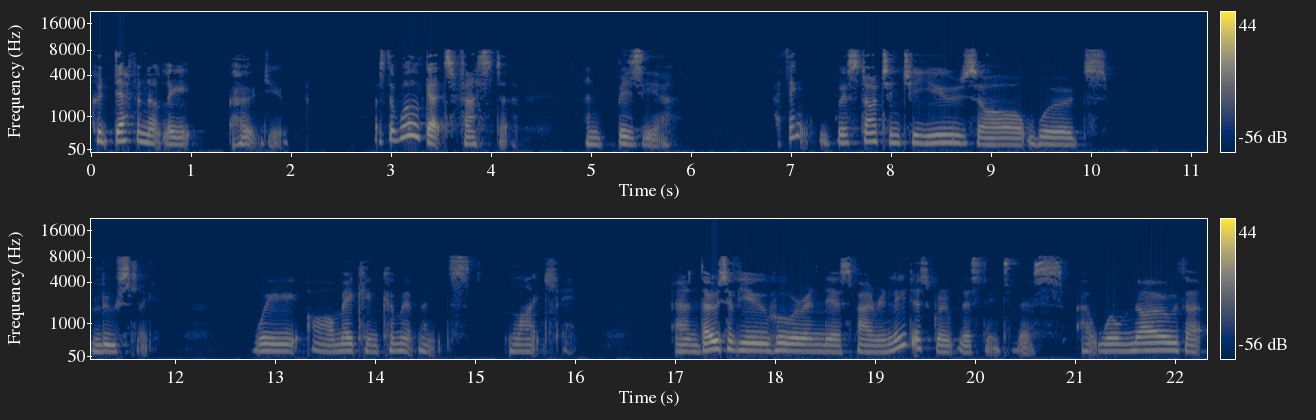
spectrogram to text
could definitely hurt you. As the world gets faster and busier, I think we're starting to use our words loosely. We are making commitments lightly. And those of you who are in the Aspiring Leaders group listening to this uh, will know that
